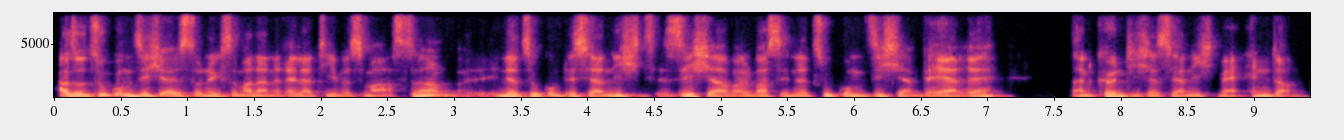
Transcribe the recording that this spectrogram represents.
also zukunftssicher ist zunächst einmal ein relatives Maß. Ne? In der Zukunft ist ja nichts sicher, weil was in der Zukunft sicher wäre, dann könnte ich es ja nicht mehr ändern.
